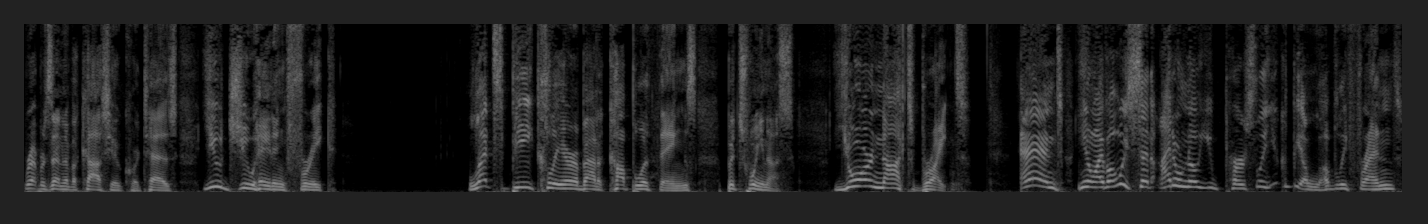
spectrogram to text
Representative Ocasio Cortez, you Jew hating freak. Let's be clear about a couple of things between us. You're not bright. And, you know, I've always said, I don't know you personally. You could be a lovely friend,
